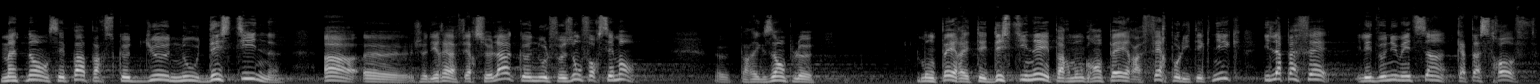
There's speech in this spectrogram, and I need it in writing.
Maintenant, ce n'est pas parce que Dieu nous destine à, euh, je dirais, à faire cela que nous le faisons forcément. Euh, par exemple, mon père était destiné par mon grand-père à faire Polytechnique, il ne l'a pas fait, il est devenu médecin, catastrophe.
